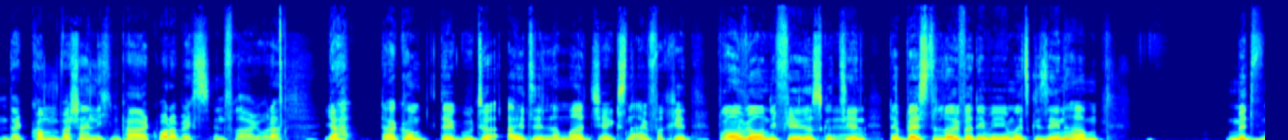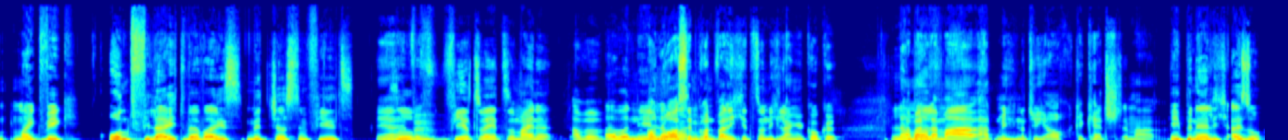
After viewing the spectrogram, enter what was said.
Da kommen wahrscheinlich ein paar Quarterbacks in Frage, oder? Ja, da kommt der gute alte Lamar Jackson einfach hin. Brauchen wir auch nicht viel diskutieren. Der beste Läufer, den wir jemals gesehen haben. Mit Mike Vick und vielleicht, wer weiß, mit Justin Fields. Ja, So. Fields wäre jetzt so meine, aber, Aber nee, auch nur Lamar- aus dem Grund, weil ich jetzt noch nicht lange gucke. Lamar, aber Lamar hat mich natürlich auch gecatcht immer. ich bin ehrlich, also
